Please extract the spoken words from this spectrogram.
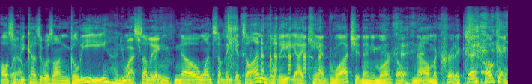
also Well. because it was on Glee. And You once something Glee? no, once something gets on Glee, I can't watch it anymore. Oh, now I'm a critic. Okay.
